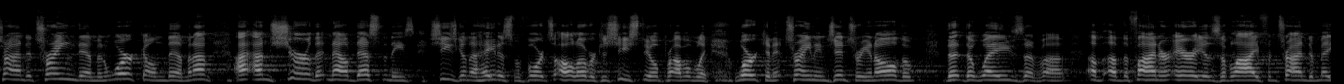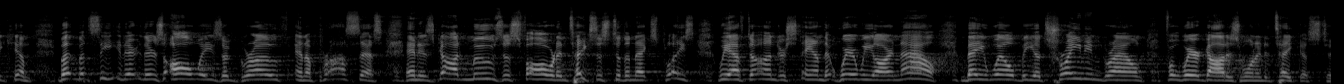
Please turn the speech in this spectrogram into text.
trying to train them and work on them. And I'm, I, am i am sure that now Destiny's, she's going to hate us before it's all over because she's still probably working at training Gentry and all the, the, the ways of, uh, of, of, the finer areas of life and trying to make him. But, but see, there, there's always a growth and a process. And as God moves us forward and takes us to the next place, we have to understand that where we are now may well be a training ground for where God is wanting to take us to.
